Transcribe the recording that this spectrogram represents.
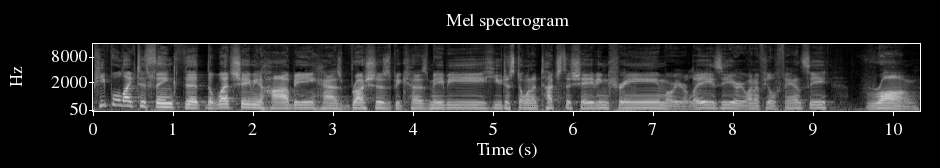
People like to think that the wet shaving hobby has brushes because maybe you just don't want to touch the shaving cream or you're lazy or you want to feel fancy. Wrong.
